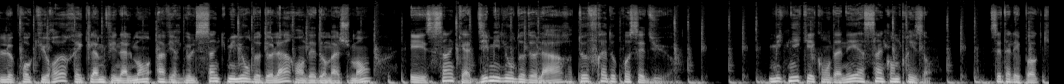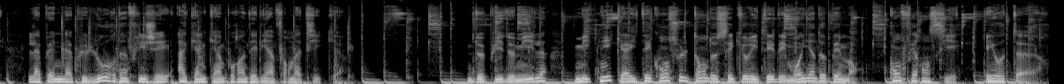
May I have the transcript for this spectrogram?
Le procureur réclame finalement 1,5 million de dollars en dédommagement et 5 à 10 millions de dollars de frais de procédure. Mitnick est condamné à 5 ans de prison. C'est à l'époque la peine la plus lourde infligée à quelqu'un pour un délit informatique. Depuis 2000, Mitnick a été consultant de sécurité des moyens de paiement, conférencier et auteur.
